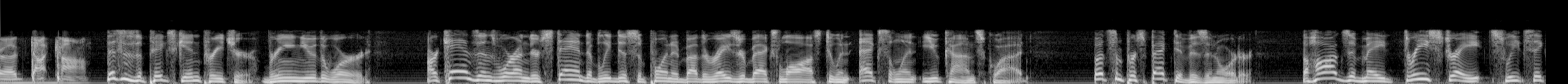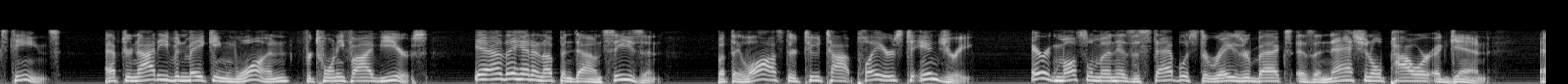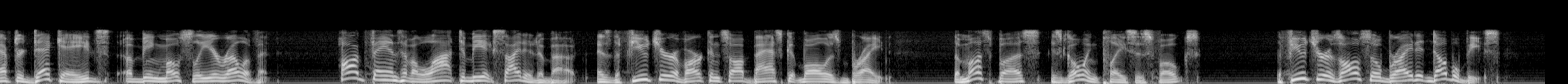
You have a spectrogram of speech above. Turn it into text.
This is the Pigskin Preacher bringing you the word. Arkansans were understandably disappointed by the Razorbacks' loss to an excellent UConn squad. But some perspective is in order. The Hogs have made three straight Sweet 16s after not even making one for 25 years. Yeah, they had an up and down season, but they lost their two top players to injury. Eric Musselman has established the Razorbacks as a national power again after decades of being mostly irrelevant. Hog fans have a lot to be excited about as the future of Arkansas basketball is bright. The Must Bus is going places, folks. The future is also bright at Doublebees,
